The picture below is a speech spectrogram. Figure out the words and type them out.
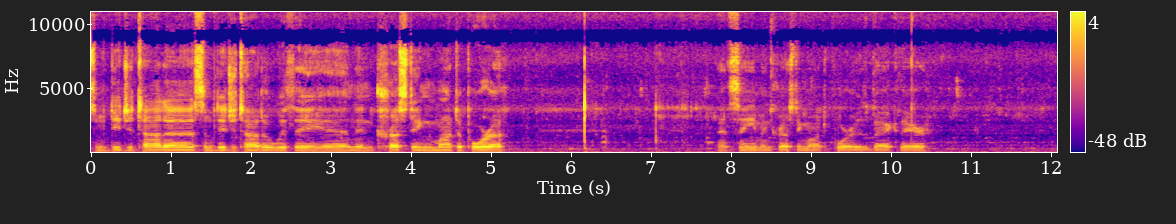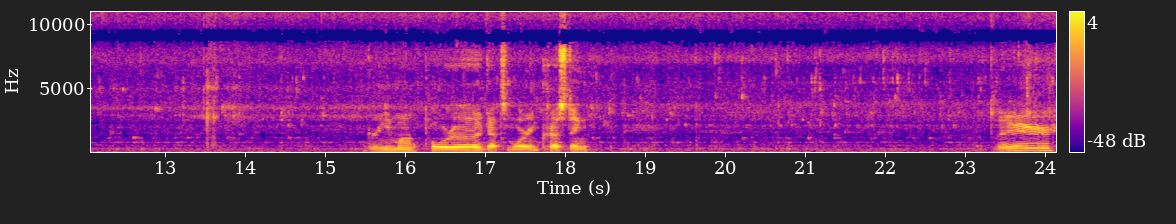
Some digitata, some digitata with a, an encrusting montipora. That same encrusting montipora is back there. Green montipora, got some more encrusting. Up there.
